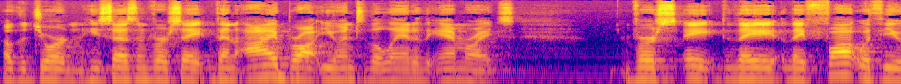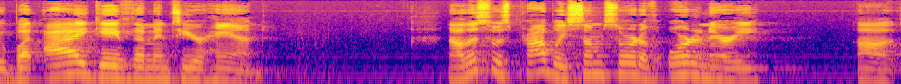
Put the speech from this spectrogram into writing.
of the Jordan. He says in verse 8, Then I brought you into the land of the Amorites. Verse 8, They, they fought with you, but I gave them into your hand. Now, this was probably some sort of ordinary uh,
